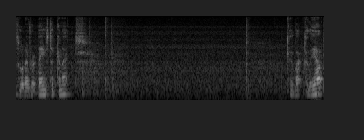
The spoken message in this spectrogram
Does whatever it needs to connect. Go back to the app.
